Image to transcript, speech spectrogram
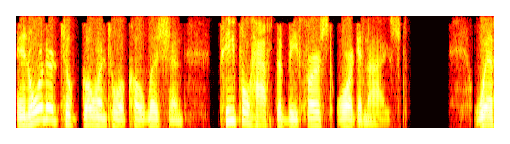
in order to go into a coalition, people have to be first organized with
